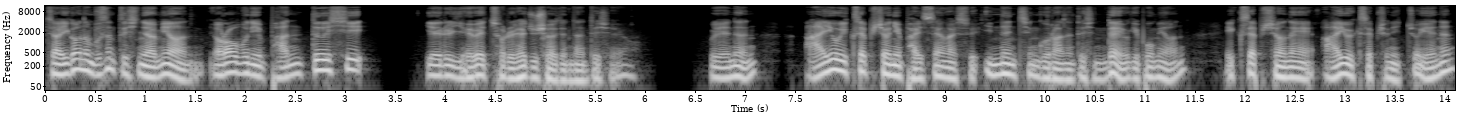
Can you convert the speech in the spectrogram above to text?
자, 이거는 무슨 뜻이냐면 여러분이 반드시 얘를 예외 처리를 해주셔야 된다는 뜻이에요 얘는 IO exception이 발생할 수 있는 친구라는 뜻인데 여기 보면 exception에 IO exception 있죠? 얘는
